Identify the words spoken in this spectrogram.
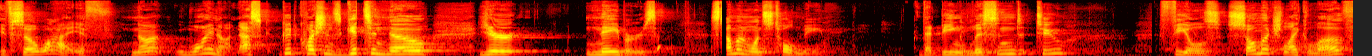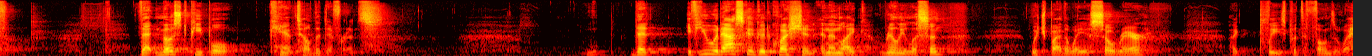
If so, why? If not, why not? Ask good questions. Get to know your neighbors. Someone once told me that being listened to feels so much like love that most people can't tell the difference. That if you would ask a good question and then, like, really listen, which, by the way, is so rare, like, please put the phones away.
